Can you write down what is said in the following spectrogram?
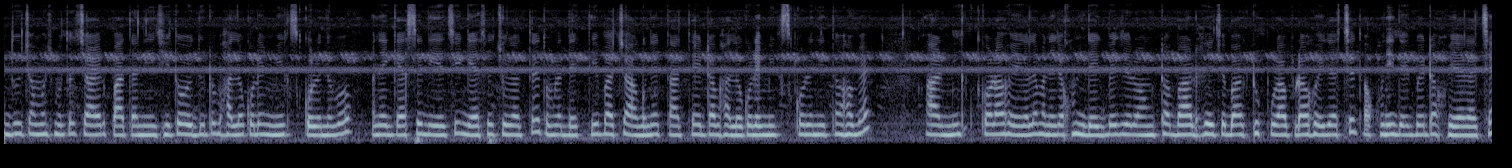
দু চামচ মতো চায়ের পাতা নিয়েছি। তো ওই দুটো ভালো করে মিক্স করে নেব। মানে গ্যাসে দিয়েছি, গ্যাসের চুলাতে। তোমরা দেখতেই পাচ্ছ আগুনের তাতে এটা ভালো করে মিক্স করে নিতে হবে। আর মিক্স করা হয়ে গেলে মানে যখন দেখবে যে রঙটা বার হয়েছে বা একটু পোড়া পোড়া হয়ে যাচ্ছে, তখনই দেখবে এটা হয়ে গেছে।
